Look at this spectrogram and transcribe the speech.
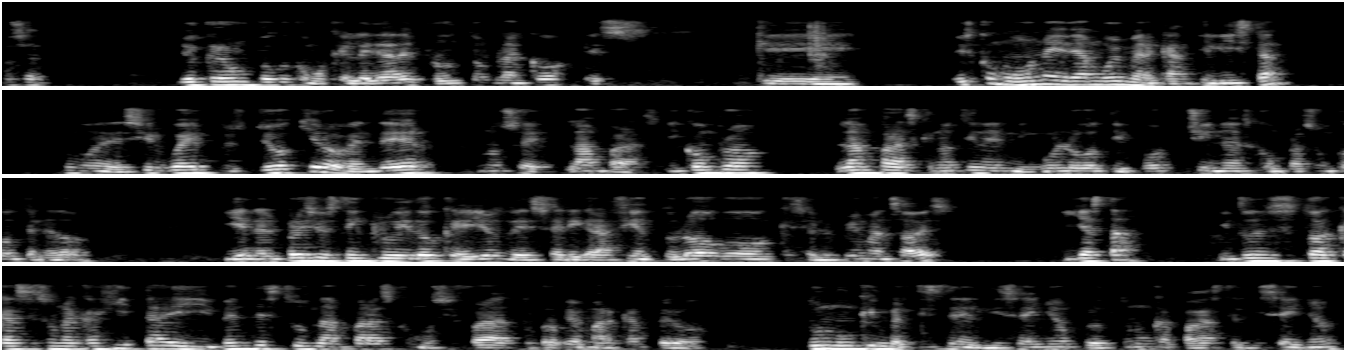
o sea, yo creo un poco como que la idea del producto blanco es que es como una idea muy mercantilista, como de decir, güey, pues yo quiero vender, no sé, lámparas y compro lámparas que no tienen ningún logotipo, chinas, compras un contenedor y en el precio está incluido que ellos le serigrafíen tu logo, que se lo impriman, ¿sabes? Y ya está. Entonces tú acá haces una cajita y vendes tus lámparas como si fuera tu propia marca, pero tú nunca invertiste en el diseño, pero tú nunca pagaste el diseño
